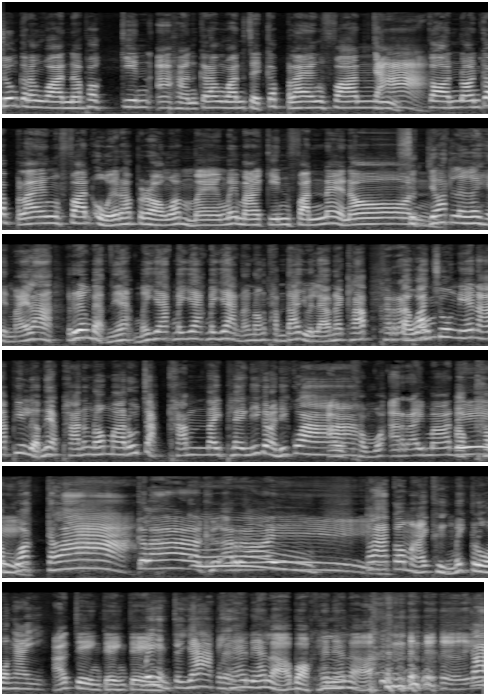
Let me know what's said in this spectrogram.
ช่วงกลางวันนะพอ กินอาหารกลางวันเสร็จก็แปลงฟันจ้าก่อนนอนก็แปลงฟันโอ้ยรับรองว่าแมงไม่มากินฟันแน่นอน สุดยอดเลยเห็นไหมล่ะ เรื่องแบบนี้ไม่ยากไม่ยากไม่ยากน้องๆทำได้อยู่แล้วนะครับรบแต่ว่าช่วงนี้นะ พี่เหลือมเนี่ยพาน้องๆมารู้จักคำในเพลงนี้กันหน่อยดีกว่า เอาคำว่าอะไรมาดิเอาคำว่ากล้า กล้าคืออะไร กล้าก็หมายถึงไม่กลัวไงอะจริงจริงจริงไม่เห็นจะยากเลยแค่นี้เหรอบอกแค่นี้เหรอกล้า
